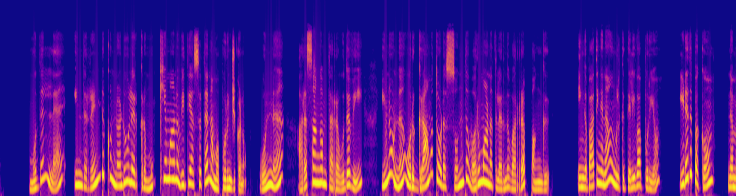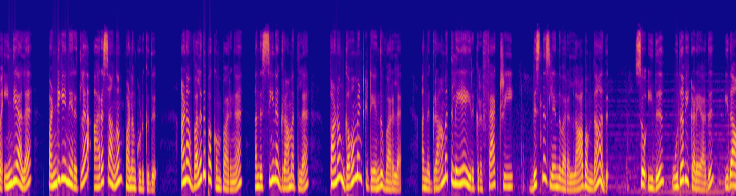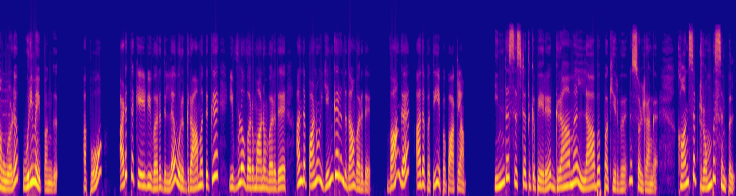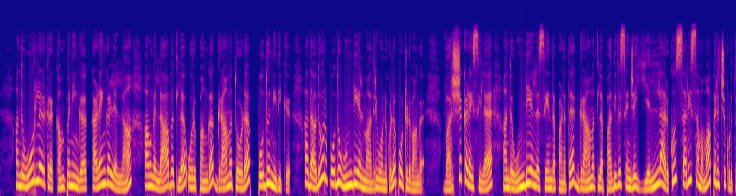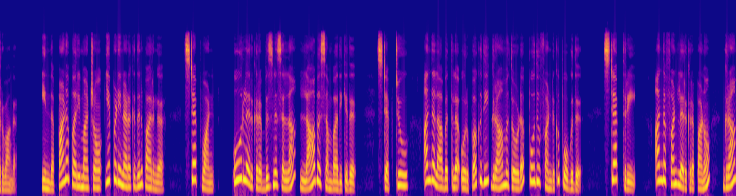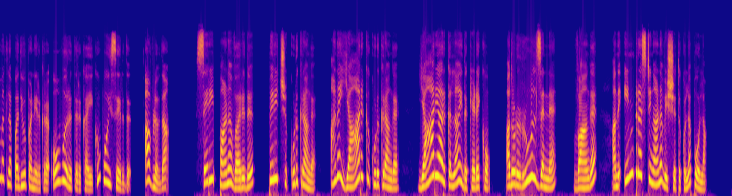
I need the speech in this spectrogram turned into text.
முதல்ல இந்த ரெண்டுக்கும் நடுவுல இருக்கிற முக்கியமான வித்தியாசத்தை நம்ம புரிஞ்சுக்கணும். ஒன்னு அரசாங்கம் தர்ற உதவி. இன்னொன்னு ஒரு கிராமத்தோட சொந்த வருமானத்துல இருந்து வர்ற பங்கு. இங்க பாத்தீங்கன்னா உங்களுக்கு தெளிவா புரியும். இடது பக்கம் நம்ம இந்தியால பண்டிகை நேரத்துல அரசாங்கம் பணம் கொடுக்குது. ஆனா வலது பக்கம் பாருங்க அந்த சீன கிராமத்துல பணம் கவர்மெண்ட் கிட்ட இருந்து வரல. அந்த கிராமத்திலேயே இருக்கிற ஃபேக்டரி பிசினஸ்ல இருந்து வர லாபம் தான் அது. சோ இது உதவி கிடையாது இது அவங்களோட உரிமை பங்கு. அப்போ அடுத்த கேள்வி வருதுல்ல ஒரு கிராமத்துக்கு இவ்ளோ வருமானம் வருது அந்த பணம் எங்க இருந்து தான் வருது? வாங்க அத பத்தி இப்ப பாக்கலாம். இந்த சிஸ்டத்துக்கு பேரு கிராம லாப பகிர்வுன்னு சொல்றாங்க. கான்செப்ட் ரொம்ப சிம்பிள். அந்த ஊர்ல இருக்கிற கம்பெனிங்க கடைகள் எல்லாம் அவங்க லாபத்துல ஒரு பங்க கிராமத்தோட பொது நிதிக்கு அதாவது ஒரு பொது உண்டியல் மாதிரி ஒண்ணுக்குள்ள போட்டுடுவாங்க. வருஷ கடைசியில அந்த உண்டியல்ல சேர்ந்த பணத்தை கிராமத்துல பதிவு செஞ்ச எல்லாருக்கும் சரிசமமா பிரிச்சு கொடுத்துருவாங்க. இந்த பண பரிமாற்றம் எப்படி நடக்குதுன்னு பாருங்க. ஸ்டெப் ஒன் ஊர்ல இருக்கிற பிசினஸ் எல்லாம் லாபம் சம்பாதிக்குது. ஸ்டெப் டூ அந்த லாபத்துல ஒரு பகுதி கிராமத்தோட பொது ஃபண்டுக்கு போகுது. Step three. அந்த ஃபண்ட்ல இருக்கிற பணம் கிராமத்துல பதிவு பண்ணிருக்கிற ஒவ்வொருத்தர் கைக்கும் போய் சேருது. அவ்வளவுதான். சரி பணம் வருது பிரிச்சு குடுக்கறாங்க. ஆனா யாருக்கு குடுக்கறாங்க? யார் யாருக்கெல்லாம் இது கிடைக்கும்? அதோட ரூல்ஸ் என்ன? வாங்க அந்த இன்ட்ரெஸ்டிங்கான விஷயத்துக்குள்ள போலாம்.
